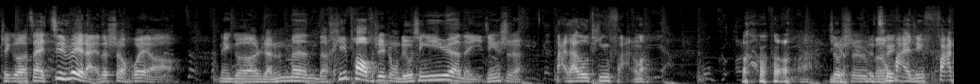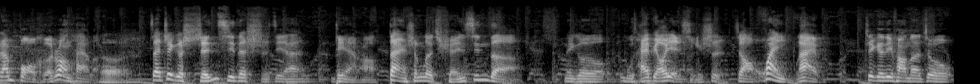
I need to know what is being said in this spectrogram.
这个在近未来的社会啊，那个人们的 hip hop 这种流行音乐呢，已经是大家都听烦了，就是文化已经发展饱和状态了。呃在这个神奇的时间点啊，诞生了全新的那个舞台表演形式，叫幻影 Live。这个地方呢，就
